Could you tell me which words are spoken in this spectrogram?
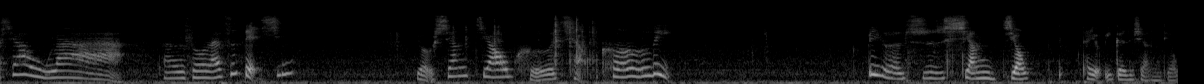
下午啦，他就说来吃点心。有香蕉和巧克力。病人吃香蕉，他有一根香蕉。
